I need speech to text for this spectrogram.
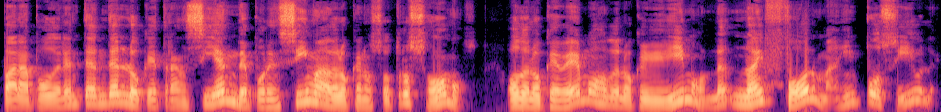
para poder entender lo que transciende por encima de lo que nosotros somos, o de lo que vemos, o de lo que vivimos. No, hay forma, es imposible.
